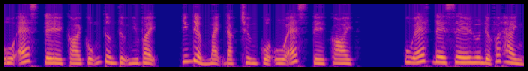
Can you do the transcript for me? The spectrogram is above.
USD Coin cũng tương tự như vậy, những điểm mạnh đặc trưng của USD Coin. USDC luôn được phát hành,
